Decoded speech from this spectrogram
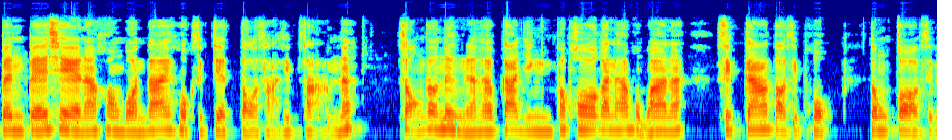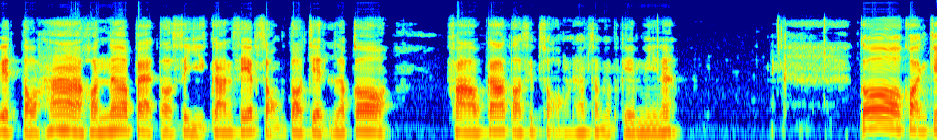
เป็นเปเชนะครองบอลได้หกสิบเจ็ดต่อสาสิบสามนะสองต่อหนึ่งนะครับ การยิงพอๆกันนะครับ ผมว่านะสิบเก้าต่อสิบหก ตรงกรอบสิบเอ็ดต่อห้าคอนเนอร์แปดต่อสี่การเซฟสองต่อเจ็ดแล้วก็ฟาวเก้าต่อสิบองนะครับสำหรับเกมนี้นะ ก็ก่อนเก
